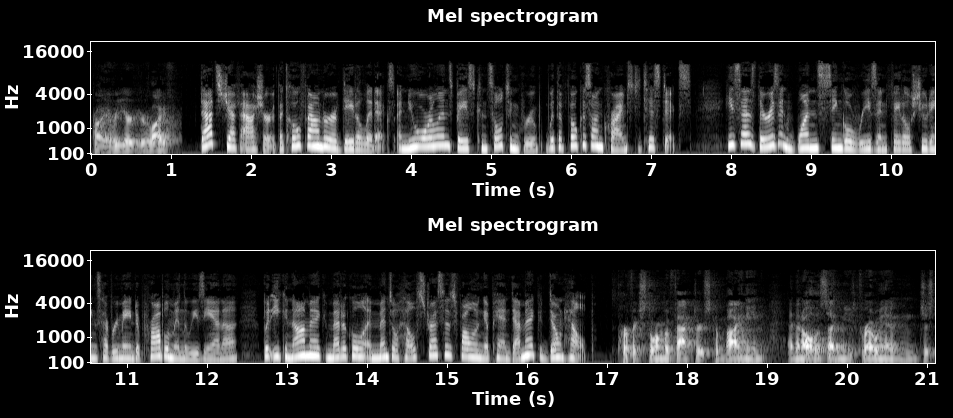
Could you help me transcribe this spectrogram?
probably every year of your life. That's Jeff Asher, the co founder of Datalytics, a New Orleans based consulting group with a focus on crime statistics. He says there isn't one single reason fatal shootings have remained a problem in Louisiana, but economic, medical, and mental health stresses following a pandemic don't help. Perfect storm of factors combining, and then all of a sudden you throw in just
